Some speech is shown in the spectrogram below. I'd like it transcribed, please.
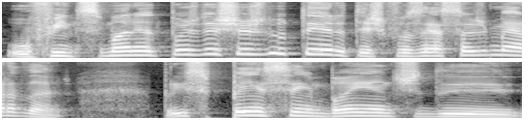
o fim de semana depois deixas de o ter. Tens que fazer essas merdas. Por isso pensem bem antes de...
